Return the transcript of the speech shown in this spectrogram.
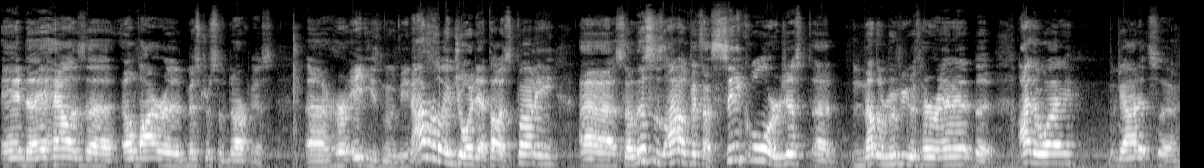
and uh, it has uh, Elvira, Mistress of Darkness, uh, her 80s movie. And I really enjoyed it. I thought it was funny. Uh, so this is, I don't know if it's a sequel or just uh, another movie with her in it, but either way, we got it, so.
